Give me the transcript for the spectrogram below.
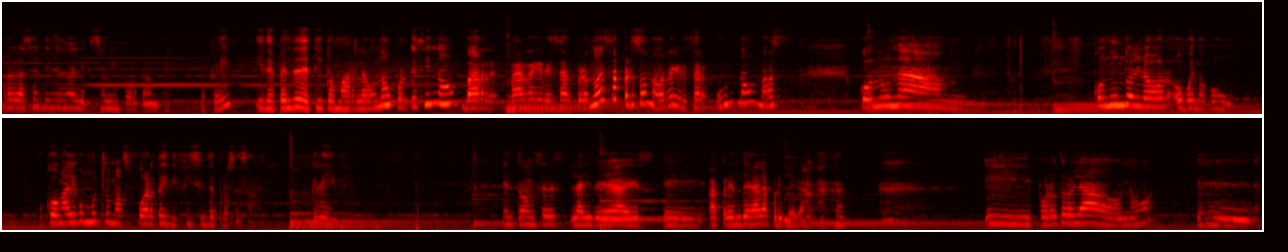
relación tiene una lección importante, ¿ok? Y depende de ti tomarla o no, porque si no, va va a regresar, pero no esa persona, va a regresar uno más con una con un dolor o bueno, con, con algo mucho más fuerte y difícil de procesar. Créeme. Entonces la idea es eh, aprender a la primera. y por otro lado, ¿no? Eh,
